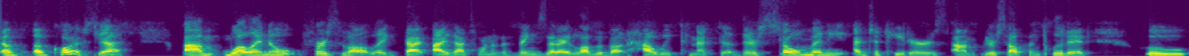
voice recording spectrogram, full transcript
Of, of course yeah. Um, well i know first of all like that i that's one of the things that i love about how we connected. There's so many educators um, yourself included who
